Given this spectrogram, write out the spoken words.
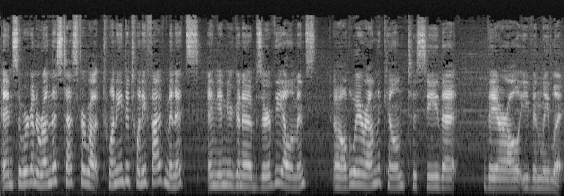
And so we're going to run this test for about 20 to 25 minutes and then you're going to observe the elements uh, all the way around the kiln to see that they are all evenly lit.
